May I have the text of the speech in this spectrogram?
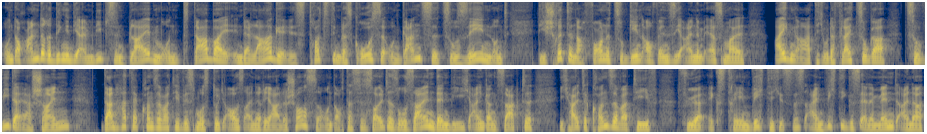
und auch andere Dinge, die einem lieb sind, bleiben und dabei in der Lage ist, trotzdem das Große und Ganze zu sehen und die Schritte nach vorne zu gehen, auch wenn sie einem erstmal eigenartig oder vielleicht sogar zuwider erscheinen, dann hat der Konservativismus durchaus eine reale Chance. Und auch das sollte so sein, denn wie ich eingangs sagte, ich halte konservativ für extrem wichtig. Es ist ein wichtiges Element einer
